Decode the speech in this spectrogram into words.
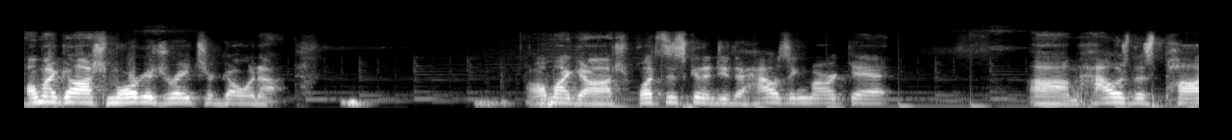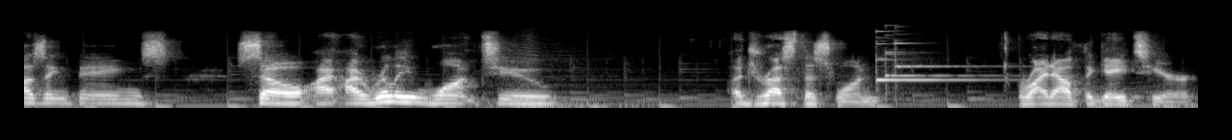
Oh my gosh, mortgage rates are going up. Oh my gosh, what's this going to do to the housing market? Um, how is this pausing things? So I, I really want to address this one right out the gates here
